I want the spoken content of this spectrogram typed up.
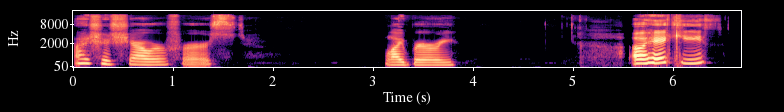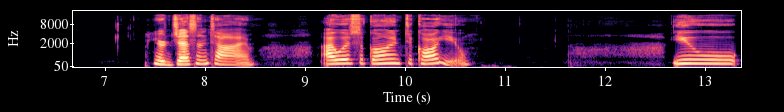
I should shower first. Library. Oh, hey, Keith. You're just in time. I was going to call you. You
